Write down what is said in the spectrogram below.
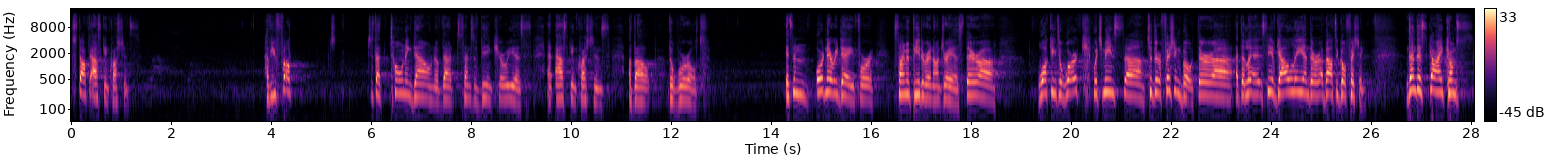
stopped asking questions? Have you felt just that toning down of that sense of being curious and asking questions about the world? It's an ordinary day for Simon Peter and Andreas. They're uh, walking to work, which means uh, to their fishing boat. They're uh, at the Sea of Galilee and they're about to go fishing. Then this guy comes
